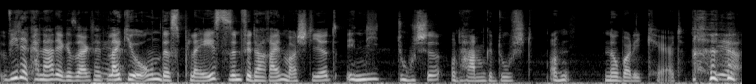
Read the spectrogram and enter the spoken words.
wie der Kanadier gesagt hat, ja. like you own this place, sind wir da reinmarschiert in die Dusche und haben geduscht. Und nobody cared. Ja.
